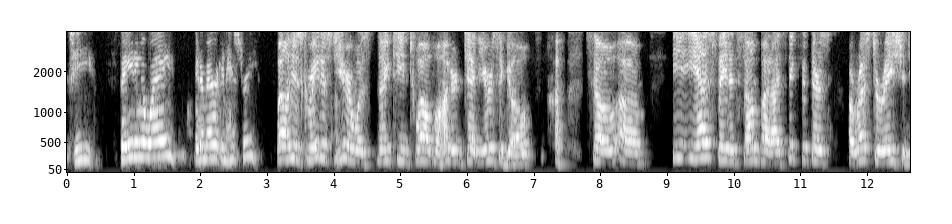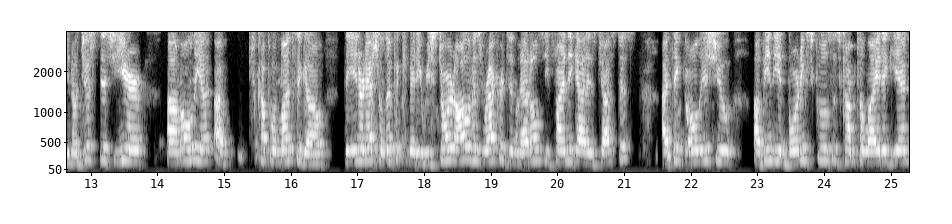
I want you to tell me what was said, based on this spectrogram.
Is he fading away in American history? Well, his greatest year was 1912, 110 years ago. so um, he, he, has faded some, but I think that there's a restoration. You know, just this year, um, only a, a, couple of months ago, the International Olympic Committee restored all of his records and medals. He finally got his justice. I think the whole issue of Indian boarding schools has come to light again.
